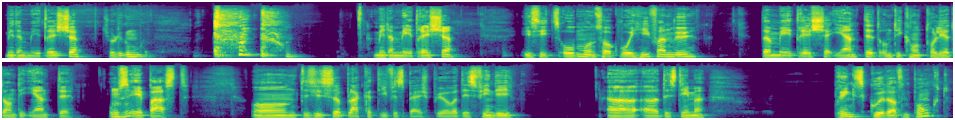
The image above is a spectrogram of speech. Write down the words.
mit einem Mähdrescher. Entschuldigung. Mit einem Mähdrescher. Ich sitze oben und sage, wo ich hinfahren will der Mähdrescher erntet und ich kontrolliere dann die Ernte, ob es mhm. eh passt. Und das ist so ein plakatives Beispiel, aber das finde ich, äh, äh, das Thema bringt es gut auf den Punkt.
